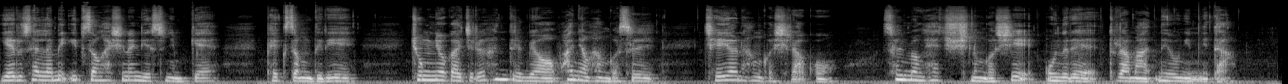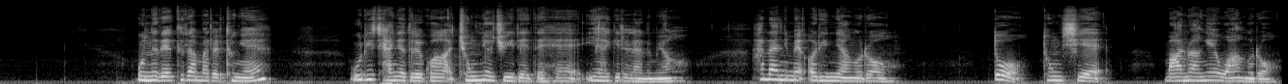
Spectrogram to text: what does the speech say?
예루살렘에 입성하시는 예수님께 백성들이 종려가지를 흔들며 환영한 것을 재현한 것이라고 설명해 주시는 것이 오늘의 드라마 내용입니다. 오늘의 드라마를 통해 우리 자녀들과 종려주일에 대해 이야기를 나누며 하나님의 어린 양으로 또 동시에 만왕의 왕으로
